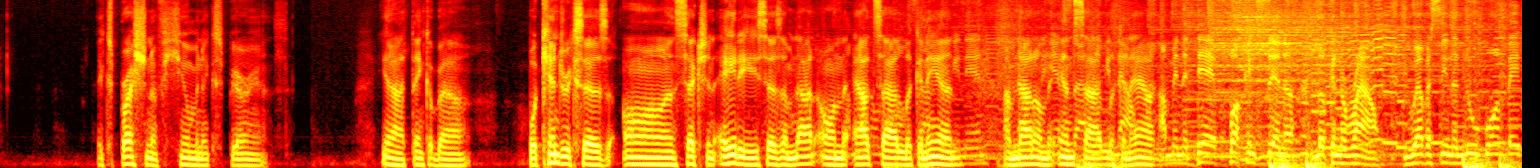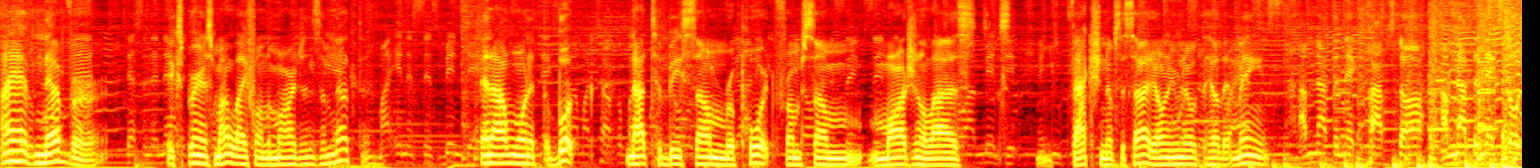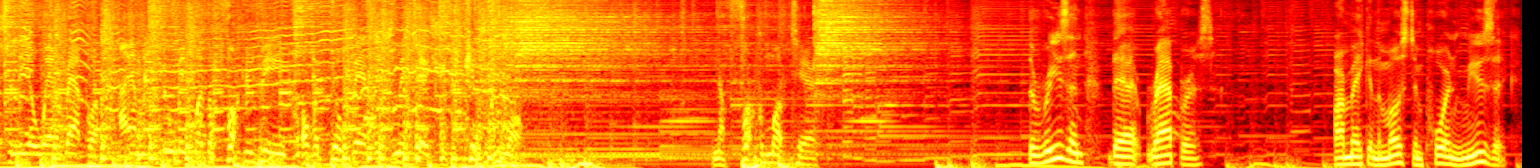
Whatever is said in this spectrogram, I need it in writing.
expression of human experience. You know, I think about what Kendrick says on section 80. He says, I'm not on the outside looking in, I'm not on the inside looking out. I'm in the dead fucking center looking around. You ever seen a newborn baby? I have never experienced my life on the margins of nothing. And I wanted the book not to be some report from some marginalized faction of society. I don't even know what the hell that means. I'm not the next pop star. I'm not the next socially aware rapper. I am a human motherfucking being of a dope ass instrumentation. Kick them off. Now fuck them up, Terrence. The reason that rappers are making the most important music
